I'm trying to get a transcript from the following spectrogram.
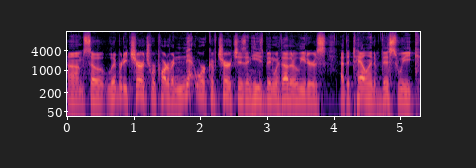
Um, so, Liberty Church, we're part of a network of churches, and he's been with other leaders at the tail end of this week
